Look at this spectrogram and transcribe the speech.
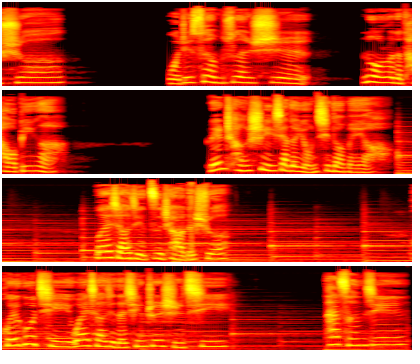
你说，我这算不算是懦弱的逃兵啊？连尝试一下的勇气都没有。歪小姐自嘲地说。回顾起歪小姐的青春时期，她曾经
